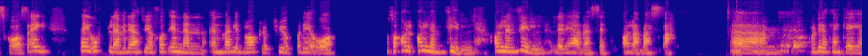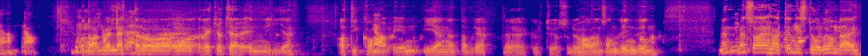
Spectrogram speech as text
score. Så jeg, jeg opplever det at vi har fått inn en, en veldig bra kultur på det å altså alle, vil. Alle vil levere sitt aller beste. Um, og det tenker jeg ja. og da er det vel lettere å, å, rekruttere inn nye? At de kommer ja. inn i en etablert uh, kultur. Så du har en sånn vinn-vinn. Men, men, så har jeg hørt en historie om deg.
